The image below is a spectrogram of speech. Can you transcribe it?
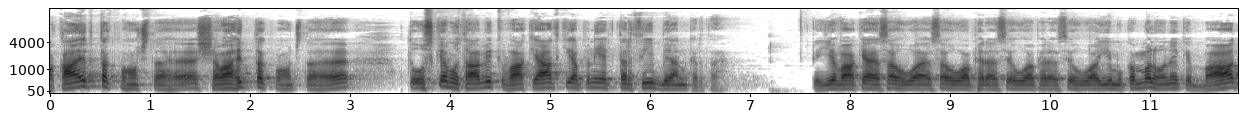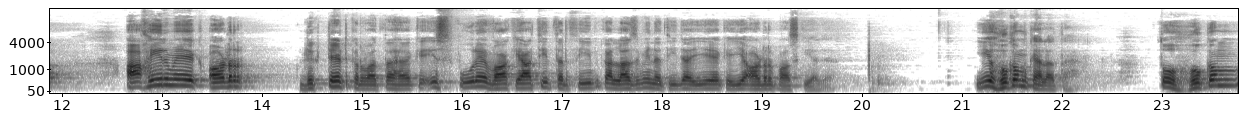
حقائق تک پہنچتا ہے، شواہد تک پہنچتا ہے، تو اس کے مطابق واقعات کی اپنی ایک ترتیب بیان کرتا ہے کہ یہ واقعہ ایسا ہوا ایسا ہوا، پھر ایسے ہوا، پھر ایسے ہوا، یہ مکمل ہونے کے بعد آخر میں ایک آڈر ڈکٹیٹ کرواتا ہے کہ اس پورے واقعاتی ترتیب کا لازمی نتیجہ یہ ہے کہ یہ آڈر پاس کیا جائے۔ یہ حکم کہلاتا ہے۔ تو حکم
